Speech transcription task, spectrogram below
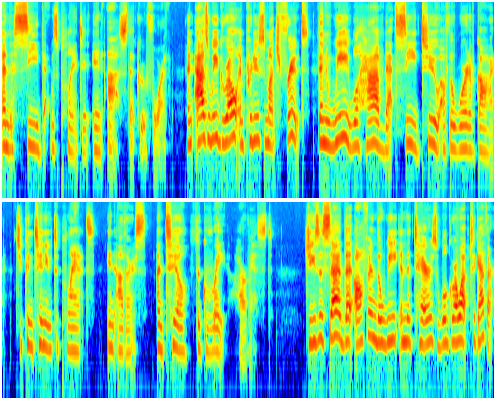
and the seed that was planted in us that grew forth. And as we grow and produce much fruit, then we will have that seed too of the Word of God to continue to plant in others until the great harvest. Jesus said that often the wheat and the tares will grow up together.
